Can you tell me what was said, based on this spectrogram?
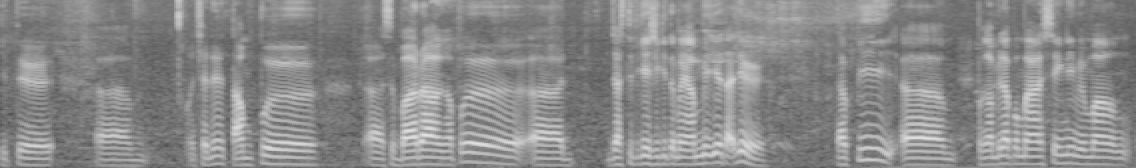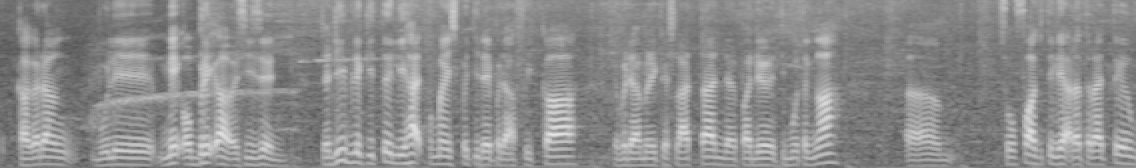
kita um, macam mana tanpa uh, sebarang apa uh, justification kita main ambil je tak ada. Tapi uh, pengambilan pemain asing ni memang kadang-kadang boleh make or break lah season. Jadi bila kita lihat pemain seperti daripada Afrika, daripada Amerika Selatan, daripada Timur Tengah, um, so far kita lihat rata-rata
